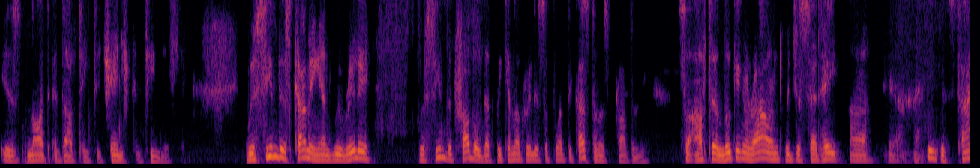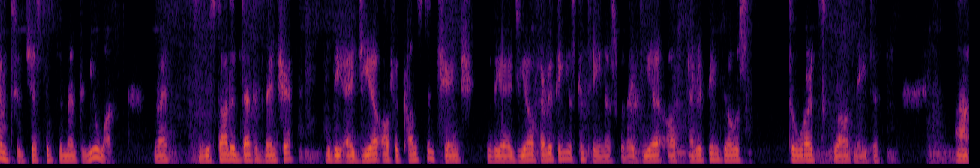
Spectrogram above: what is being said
is not adapting to change continuously. We've seen this coming and we really we've seen the trouble that we cannot really support the customers properly. So after looking around we just said hey uh, yeah, i think it's time to just implement a new one right so we started that adventure with the idea of a constant change with the idea of everything is containers, with the idea of everything goes towards cloud native. Uh,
